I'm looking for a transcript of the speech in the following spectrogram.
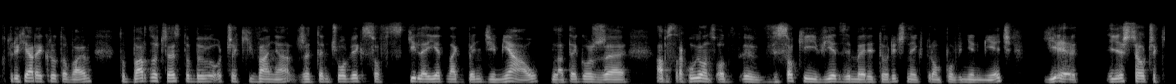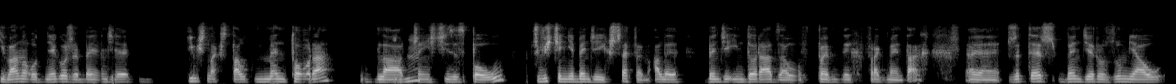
których ja rekrutowałem, to bardzo często były oczekiwania, że ten człowiek soft skille jednak będzie miał, dlatego że abstrahując od e, wysokiej wiedzy merytorycznej, którą powinien mieć, je, jeszcze oczekiwano od niego, że będzie kimś na kształt mentora dla mhm. części zespołu. Oczywiście nie będzie ich szefem, ale będzie im doradzał w pewnych fragmentach, że też będzie rozumiał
